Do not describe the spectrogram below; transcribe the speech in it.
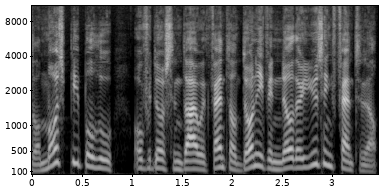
Most people who overdose and die with fentanyl don't even know they're using fentanyl.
